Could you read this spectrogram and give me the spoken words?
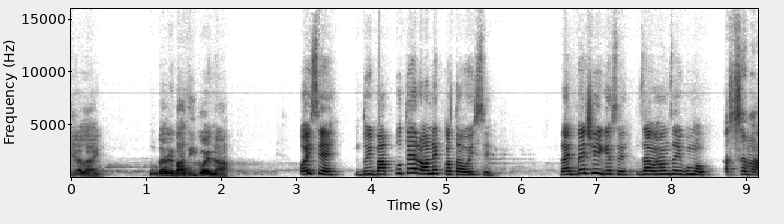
খেলাই। ওটারে বাজি কয় না। দুই বাপুতের অনেক কথা হইছে রাত বেশি হয়ে গেছে যাও এখন যাই ঘুমাও। আচ্ছা মা।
